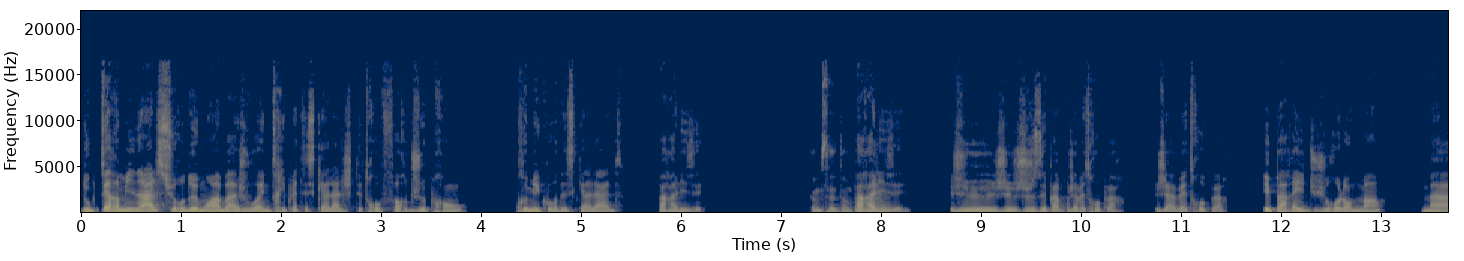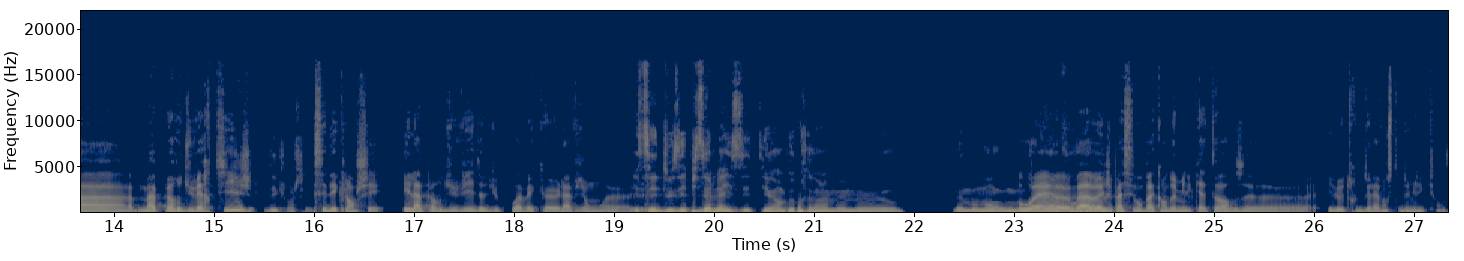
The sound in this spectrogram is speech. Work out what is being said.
Donc, terminale, sur deux mois, bah, je vois une triplette escalade, j'étais trop forte, je prends. Premier cours d'escalade, paralysée. Comme ça, d'un Paralysée. Je, je, je sais pas, j'avais trop peur. J'avais trop peur. Et pareil, du jour au lendemain, ma, ma peur du vertige s'est déclenchée. Et la peur du vide, du coup, avec euh, l'avion. euh, Et ces deux épisodes-là, ils étaient à peu près dans le même, euh, même moment ou Ouais, bah, ouais, j'ai passé mon bac en 2014 euh, et le truc de l'avion c'était 2015.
